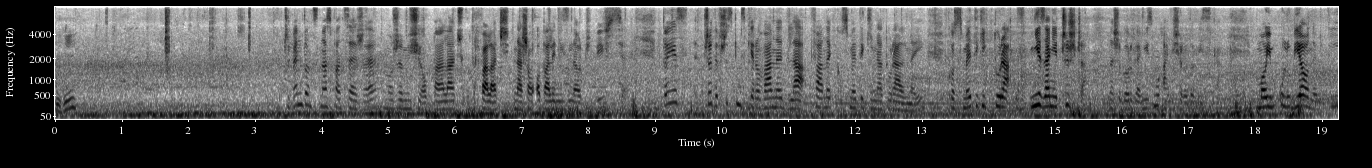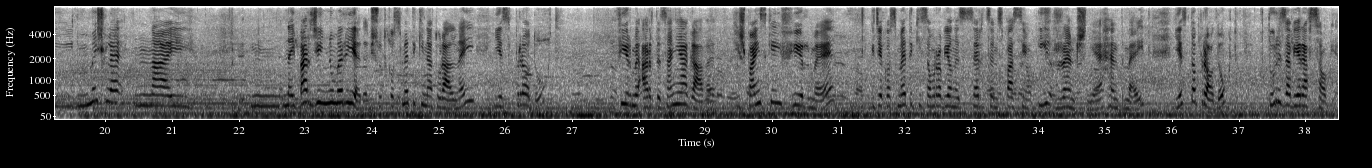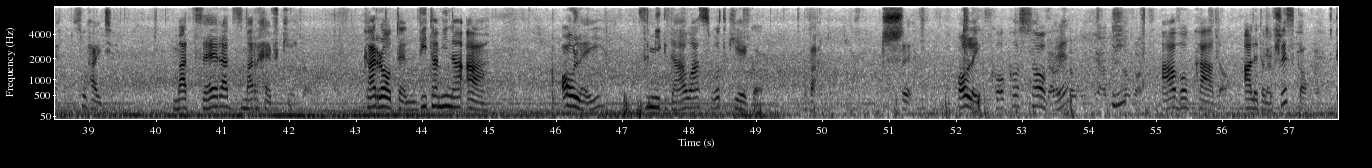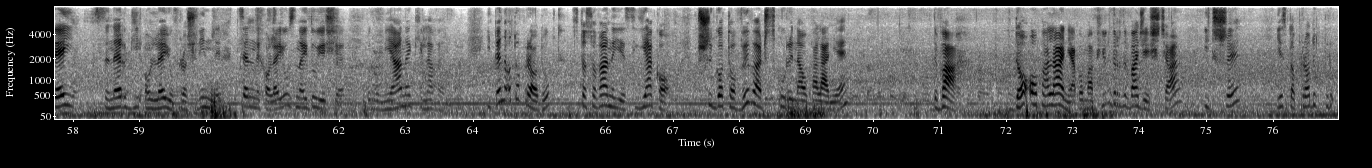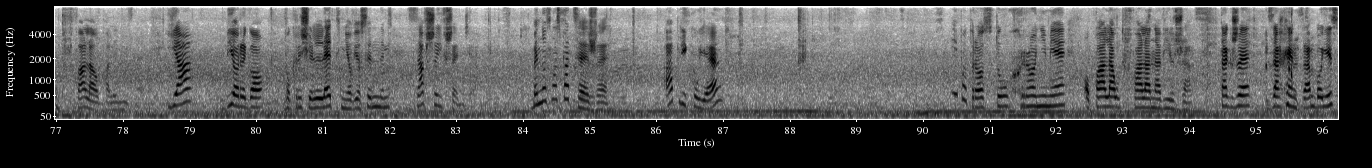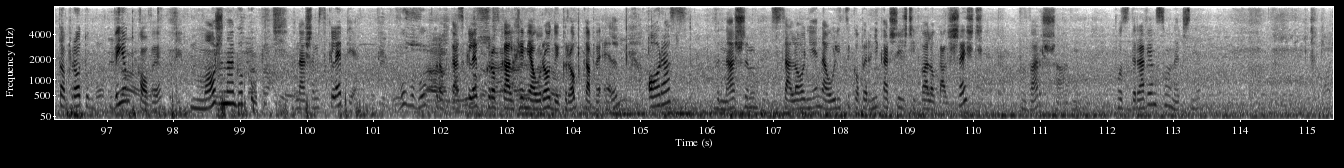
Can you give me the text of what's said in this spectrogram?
Mhm. Czy będąc na spacerze możemy się opalać, utrwalać naszą opaleniznę oczywiście. To jest przede wszystkim skierowane dla fanek kosmetyki naturalnej, kosmetyki, która nie zanieczyszcza naszego organizmu ani środowiska. Moim ulubionym i myślę naj, m, najbardziej numer jeden wśród kosmetyki naturalnej jest produkt firmy Artesania Agave, hiszpańskiej firmy, gdzie kosmetyki są robione z sercem, z pasją i ręcznie, handmade. Jest to produkt, który zawiera w sobie, słuchajcie, macerat z marchewki, karoten, witamina A, olej z migdała słodkiego. Dwa, trzy, olej kokosowy i awokado. Ale to nie wszystko. Tej synergii olejów roślinnych, cennych olejów znajduje się rumianek i lawenda. I ten oto produkt stosowany jest jako przygotowywacz skóry na opalanie. Dwa, do opalania, bo ma filtr 20 i trzy, jest to produkt, który utrwala opaleniznę. Ja biorę go w okresie letnio-wiosennym zawsze i wszędzie. Będąc na spacerze, aplikuję i po prostu chroni mnie, opala, utrwala, nawilża. Także zachęcam, bo jest to produkt wyjątkowy. Można go kupić w naszym sklepie www.sklep.alchemiaurody.pl oraz w naszym salonie na ulicy Kopernika 32 lokal 6 w Warszawie. Pozdrawiam słonecznie.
